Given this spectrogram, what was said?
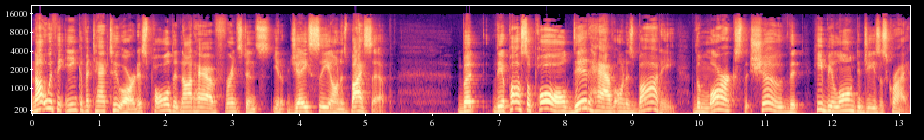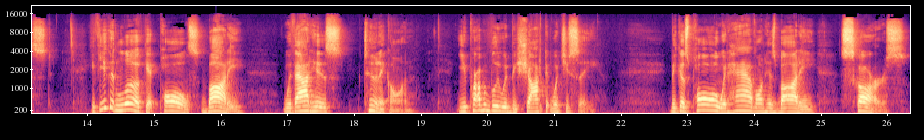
Not with the ink of a tattoo artist. Paul did not have, for instance, you know, JC on his bicep. But the Apostle Paul did have on his body the marks that showed that he belonged to Jesus Christ. If you could look at Paul's body without his tunic on, you probably would be shocked at what you see. Because Paul would have on his body scars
